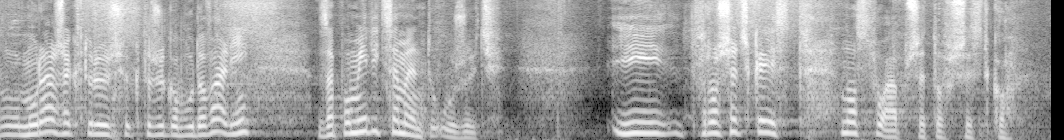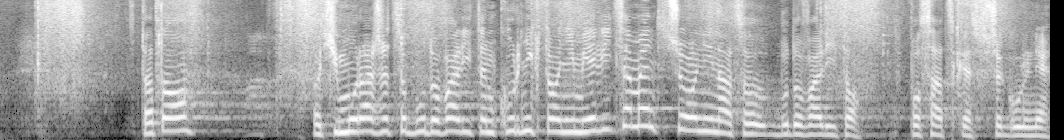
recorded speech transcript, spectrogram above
murarze, którzy, którzy go budowali, zapomnieli cementu użyć. I troszeczkę jest no słabsze to wszystko. Tato, a ci murarze, co budowali ten kurnik, to oni mieli cement, czy oni na co budowali to? Posadzkę szczególnie.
